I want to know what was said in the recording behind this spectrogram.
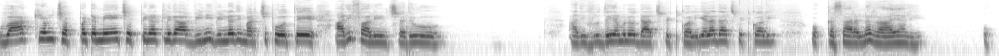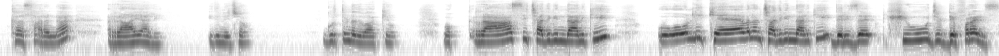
వాక్యం చెప్పటమే చెప్పినట్లుగా విని విన్నది మర్చిపోతే అది ఫలించదు. అది హృదయంలో దాచిపెట్టుకోవాలి. ఎలా దాచిపెట్టుకోవాలి? ఒక్కసారన్నా రాయాలి. ఒక్కసారన్నా రాయాలి. ఇది నిజం. గుర్తుండదు వాక్యం. ఒక్ రాసి చదివిన దానికి ఓన్లీ కేవలం చదివిన దానికి there is a huge difference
